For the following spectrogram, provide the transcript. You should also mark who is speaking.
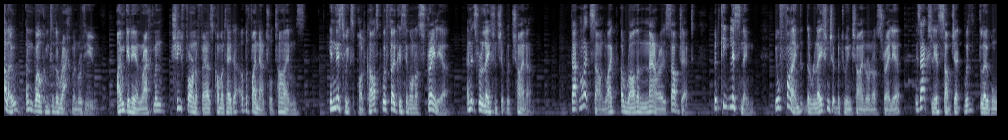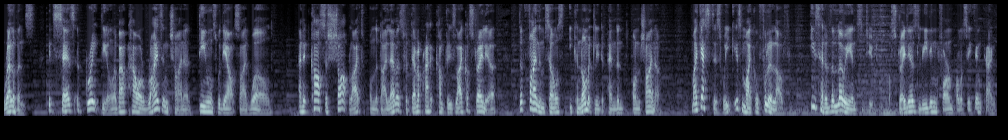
Speaker 1: Hello, and welcome to the Rachman Review. I'm Gideon Rachman, Chief Foreign Affairs Commentator of the Financial Times. In this week's podcast, we're focusing on Australia and its relationship with China. That might sound like a rather narrow subject, but keep listening. You'll find that the relationship between China and Australia is actually a subject with global relevance. It says a great deal about how a rising China deals with the outside world, and it casts a sharp light on the dilemmas for democratic countries like Australia that find themselves economically dependent on China. My guest this week is Michael Fullilove. He's head of the Lowy Institute, Australia's leading foreign policy think tank.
